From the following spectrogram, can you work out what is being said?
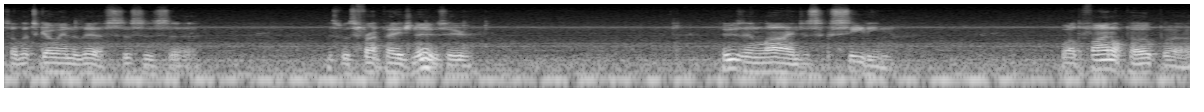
So let's go into this. This is uh, this was front page news here. Who's in line to succeed him? Well, the final pope, uh,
